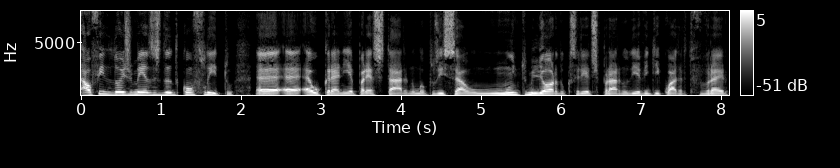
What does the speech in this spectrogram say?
ao fim de dois meses de, de conflito, a, a, a Ucrânia parece estar numa posição muito melhor do que seria de esperar no dia 24 de fevereiro,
